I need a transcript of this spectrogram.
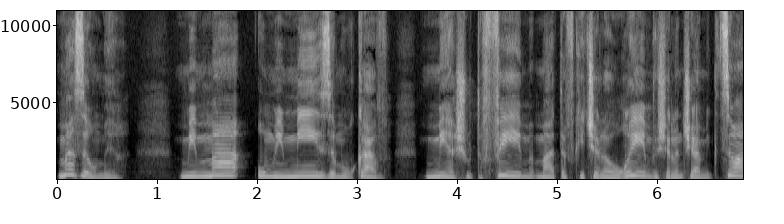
מה זה אומר? ממה וממי זה מורכב? מי השותפים? מה התפקיד של ההורים ושל אנשי המקצוע?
